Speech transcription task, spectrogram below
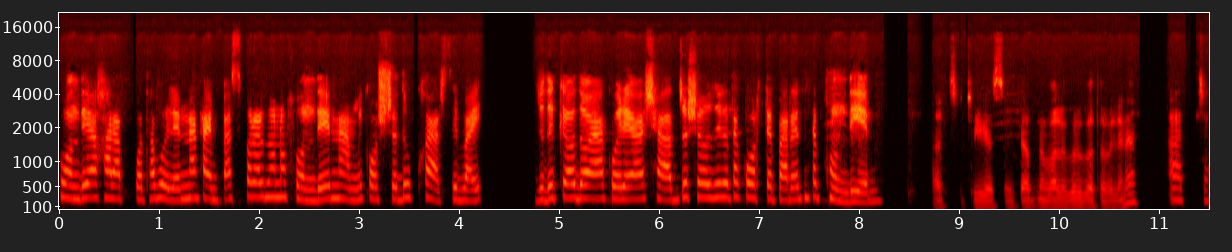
ফোন দিয়ে খারাপ কথা বললেন না টাইম পাস করার জন্য ফোন দেন না আমি কষ্ট দুঃখ আসছি ভাই। যদি কেউ দয়া করে আর সাহায্য সহযোগিতা করতে পারেন তা ফোন দিয়েন। আচ্ছা ঠিক আছে আপনি ভালো করে কথা বলেন হ্যাঁ? আচ্ছা।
